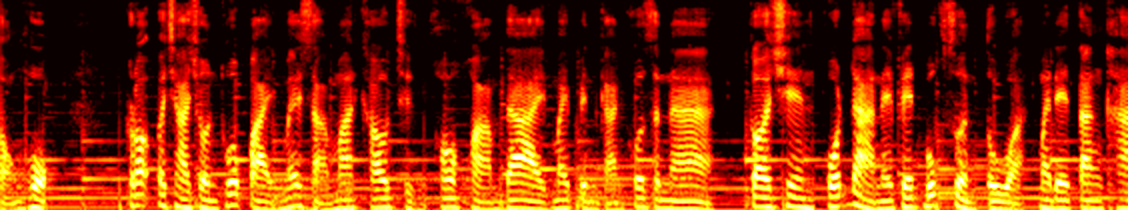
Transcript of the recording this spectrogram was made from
326 เพราะประชาชนทั่วไปไม่สามารถเข้าถึงข้อความได้ไม่เป็นการโฆษณา ก็เช่น โพสต์ด่าใน Facebook ส่วนตัว ไม่ได้ตั้งค่า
